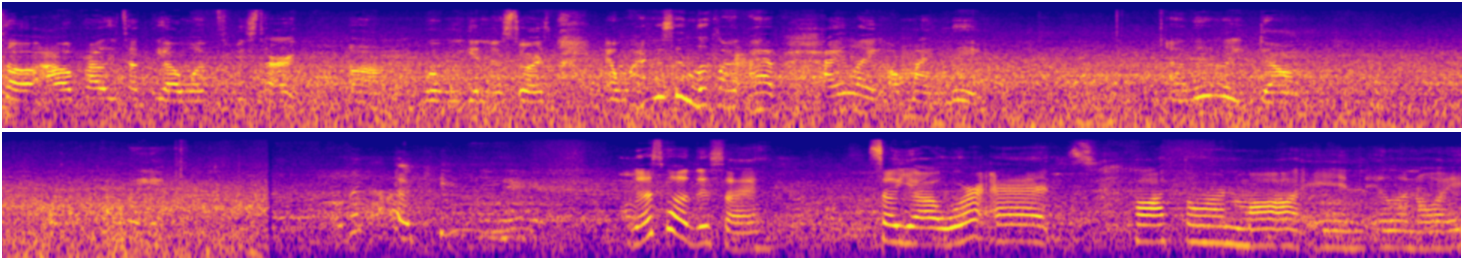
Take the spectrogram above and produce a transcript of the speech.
so I'll probably talk to y'all once we start um, when we get in the stores. And why does it look like I have highlight on my lip? I literally don't. But yeah. Let's go this way. So y'all, we're at Hawthorn Mall in Illinois.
